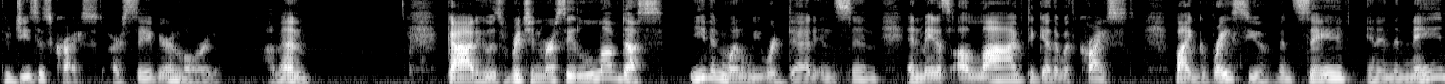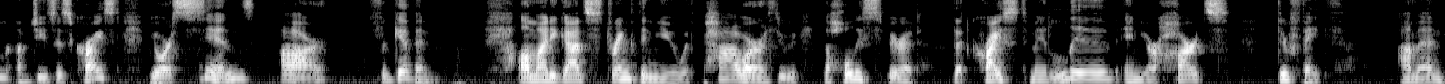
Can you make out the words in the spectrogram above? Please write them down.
through Jesus Christ, our Savior and Lord. Amen. God, who is rich in mercy, loved us even when we were dead in sin, and made us alive together with Christ. By grace you have been saved, and in the name of Jesus Christ, your sins are forgiven. Almighty God, strengthen you with power through the Holy Spirit, that Christ may live in your hearts through faith. Amen.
